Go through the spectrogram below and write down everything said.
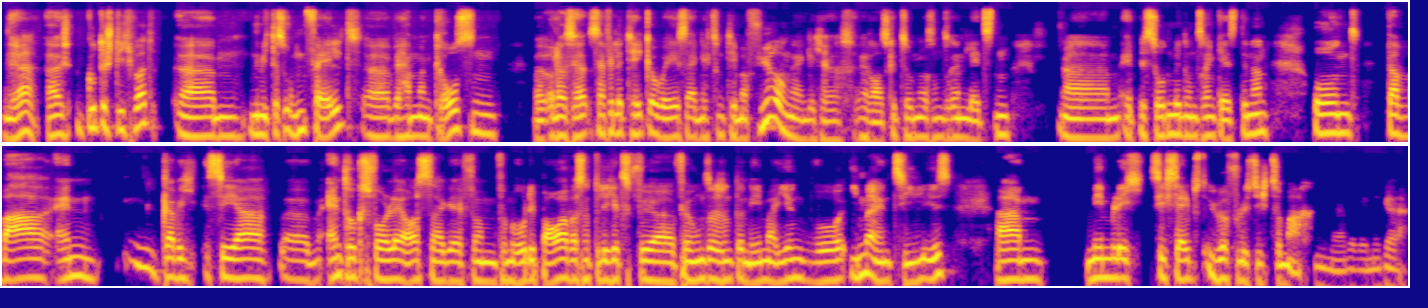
Ja, äh, gutes Stichwort, ähm, nämlich das Umfeld. Äh, wir haben einen großen oder sehr, sehr viele Takeaways eigentlich zum Thema Führung eigentlich herausgezogen aus unseren letzten ähm, Episoden mit unseren Gästinnen. Und da war ein, glaube ich, sehr äh, eindrucksvolle Aussage vom, vom Rudi Bauer, was natürlich jetzt für, für uns als Unternehmer irgendwo immer ein Ziel ist. Ähm, nämlich sich selbst überflüssig zu machen, mehr oder weniger.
